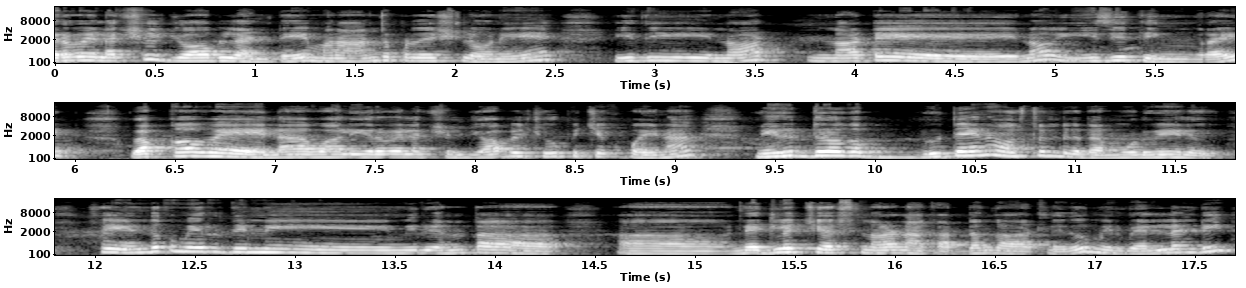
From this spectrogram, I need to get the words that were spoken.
ఇరవై లక్షల జాబులు అంటే మన ఆంధ్రప్రదేశ్లోనే ఇది not not a no easy thing right ఒక్కవేళ వాళ్ళు ఇరవై లక్షల జాబులు చూపించకపోయినా నిరుద్యోగ భృతైనా వస్తుంది కదా మూడు వేలు. సో ఎందుకు మీరు దీన్ని మీరు ఎంత నెగ్లెక్ట్ చేస్తున్నారో నాకు అర్థం కావట్లేదు. మీరు వెళ్ళండి.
